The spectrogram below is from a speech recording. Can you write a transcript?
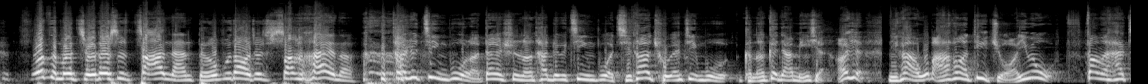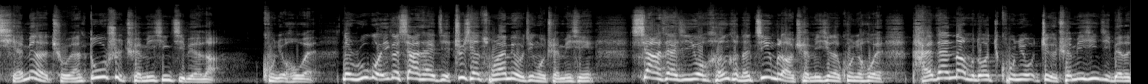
我怎么觉得是渣男得不到就伤害呢？他是进步了，但是呢，他这个进步，其他的球员进步可能更加明显。而且你看啊，我把他放在第九啊，因为我放在他前面的球员都是全明星级别的控球后卫。那如果一个下赛季之前从来没有进过全明星，下赛季又很可能进不了全明星的控球后卫，排在那么多控球这个全明星级别的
